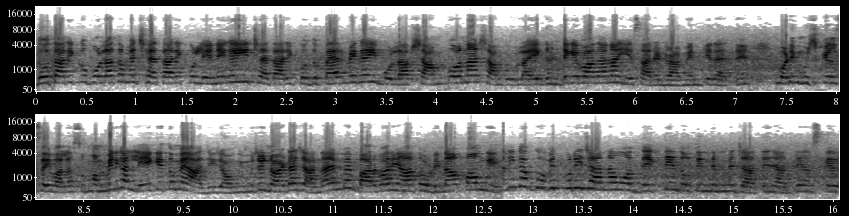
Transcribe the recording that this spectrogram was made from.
दो तारीख को बोला था, मैं छः तारीख को लेने गई छः तारीख को दोपहर में गई, बोला आप शाम को आना, शाम को बोला एक घंटे के बाद आना, ये सारे ड्रामे इनके रहते हैं। बड़ी मुश्किल से वाला सो मम्मी ने कहा, लेके तो मैं आज ही जाऊँगी, मुझे नोएडा जाना है, मैं बार बार यहाँ थोड़ी ना आ पाऊँगी। नहीं कब गोविंदपुरी जाना हूँ, अब देखते हैं दो तीन दिन में जाते जाते हैं, उसके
